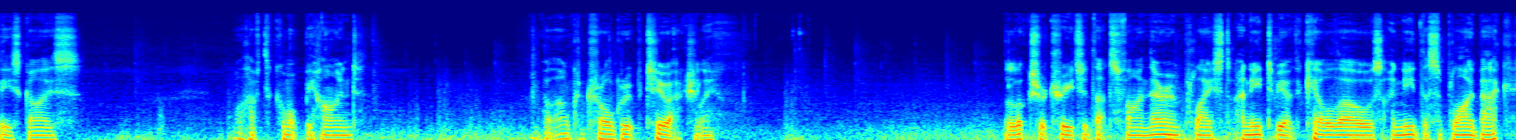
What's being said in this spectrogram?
These guys will have to come up behind. I've got on control group 2 actually. The Luchs retreated, that's fine. They're in place. I need to be able to kill those. I need the supply back.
